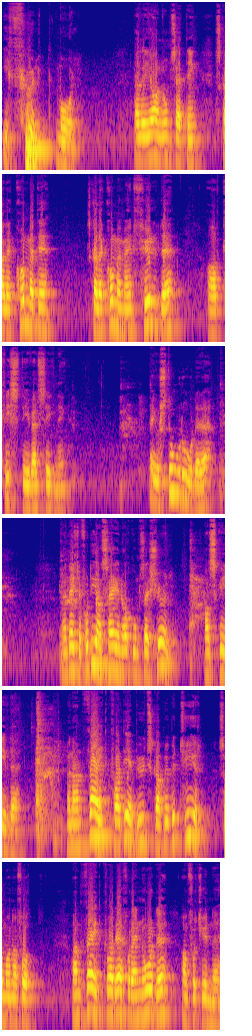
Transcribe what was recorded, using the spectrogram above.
i fullt mål. Eller i annen omsetning skal jeg komme til skal jeg komme med en fylde av Kristi velsigning. Det er jo store ord, det. Men det er ikke fordi han sier noe om seg sjøl han skriver det. Men han veit hva det budskapet betyr som han har fått. Han veit hva det er for en nåde han forkynner.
